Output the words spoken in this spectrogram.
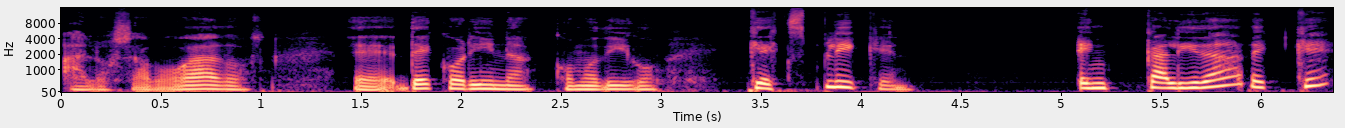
a los abogados eh, de Corina, como digo, que expliquen en calidad de qué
